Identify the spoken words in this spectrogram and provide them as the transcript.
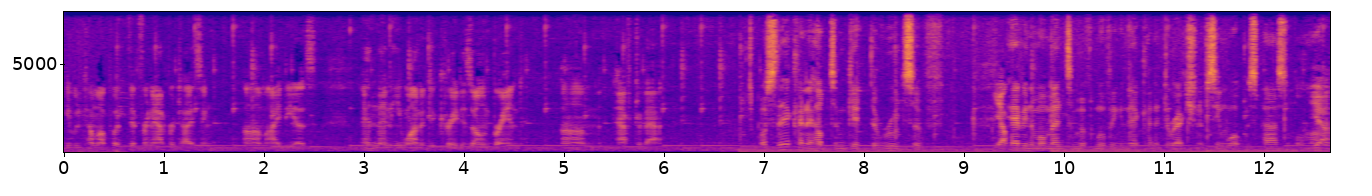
He would come up with different advertising um, ideas, and then he wanted to create his own brand um, after that. Oh, so that kind of helped him get the roots of Yep. having the momentum of moving in that kind of direction of seeing what was possible. huh? Yeah,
